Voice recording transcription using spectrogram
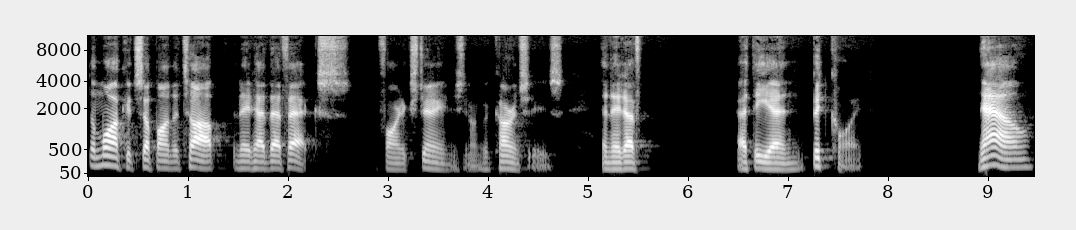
the markets up on the top and they'd have FX, foreign exchange, you know, the currencies, and they'd have at the end Bitcoin. Now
